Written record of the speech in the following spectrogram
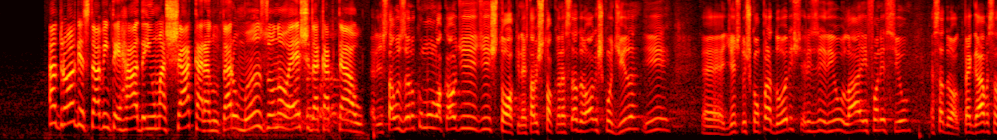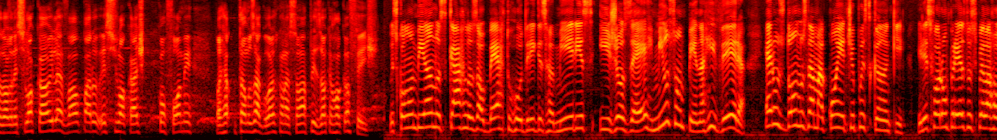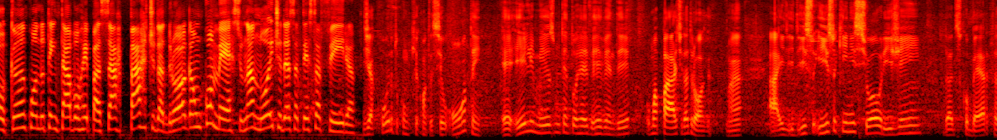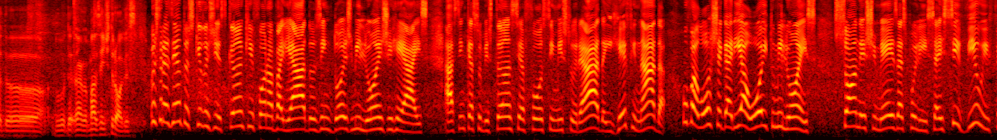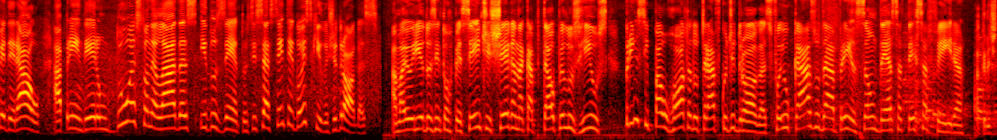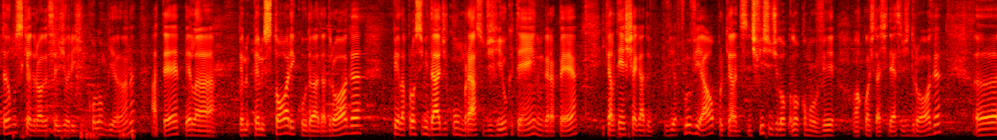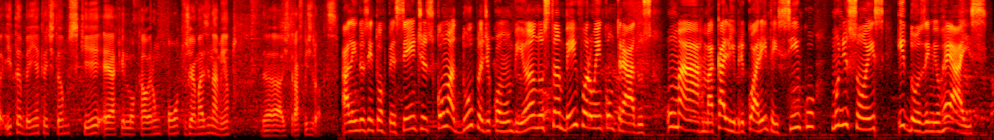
A droga estava enterrada em uma chácara no Tarumã, zona oeste da capital. Ele estava usando como um local de, de estoque, né? Estava estocando essa droga escondida e é, diante dos compradores, eles iriam lá e forneciam essa droga. Pegava essa droga nesse local e levava para esses locais conforme nós estamos agora com relação à prisão que a Rocan fez. Os colombianos Carlos Alberto Rodrigues Ramírez e José Hermilson Pena Rivera eram os donos da maconha tipo skunk. Eles foram presos pela Rocan quando tentavam repassar parte da droga a um comércio na noite dessa terça-feira. De acordo com o que aconteceu ontem, é, ele mesmo tentou revender uma parte da droga. Né? Aí, isso, isso que iniciou a origem da descoberta do, do, do armazém de drogas. Os 300 quilos de skunk foram avaliados em 2 milhões de reais. Assim que a substância fosse misturada e refinada, o valor chegaria a 8 milhões. Só neste mês, as polícias civil e federal apreenderam 2 toneladas e 262 quilos de drogas. A maioria dos entorpecentes chega na capital pelos rios, principal rota do tráfico de drogas. Foi o caso da apreensão dessa terça-feira. Acreditamos que a droga seja de origem colombiana, até pela, pelo, pelo histórico da, da droga, pela proximidade com um braço de rio que tem no Igarapé e que ela tenha chegado via fluvial, porque ela é difícil de locomover uma quantidade dessa de droga. Uh, e também acreditamos que é, aquele local era um ponto de armazenamento da, de tráfico de drogas. Além dos entorpecentes, com a dupla de colombianos também foram encontrados uma arma calibre 45, munições e 12 mil reais.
